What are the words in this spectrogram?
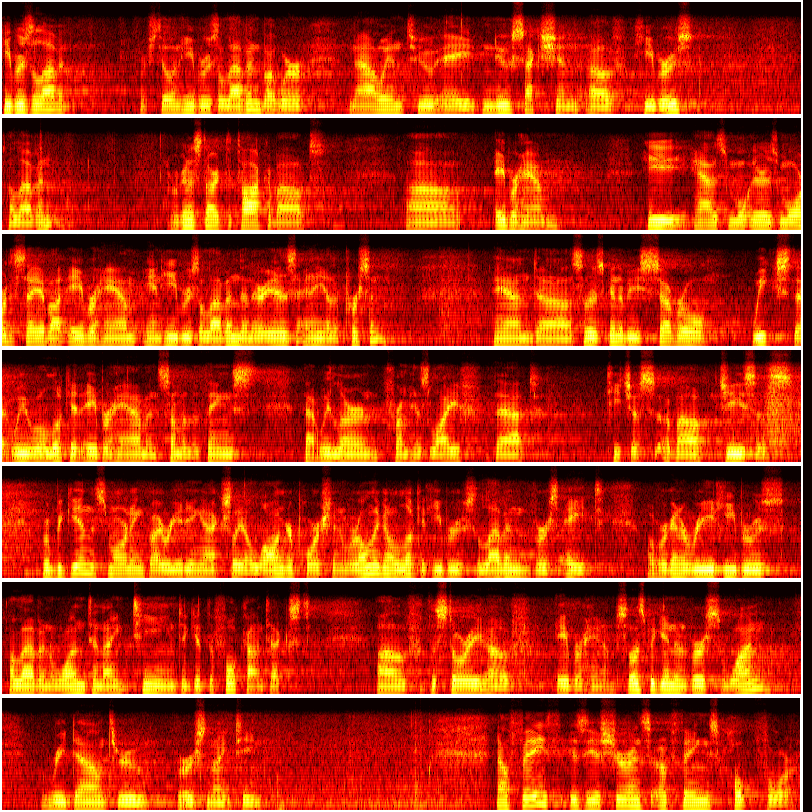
Hebrews 11. We're still in Hebrews 11, but we're now into a new section of Hebrews 11. We're going to start to talk about uh, Abraham. He has more, there's more to say about Abraham in Hebrews 11 than there is any other person. And uh, so there's going to be several weeks that we will look at Abraham and some of the things that we learn from his life that teach us about Jesus. We'll begin this morning by reading actually a longer portion. We're only going to look at Hebrews 11, verse 8, but we're going to read Hebrews 11, 1 to 19 to get the full context of the story of Abraham. So let's begin in verse 1, read down through verse 19. Now, faith is the assurance of things hoped for.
